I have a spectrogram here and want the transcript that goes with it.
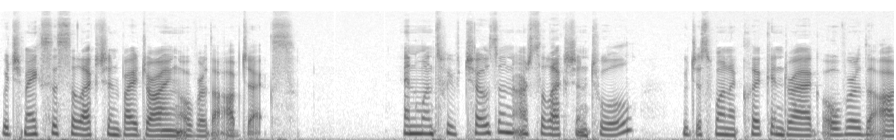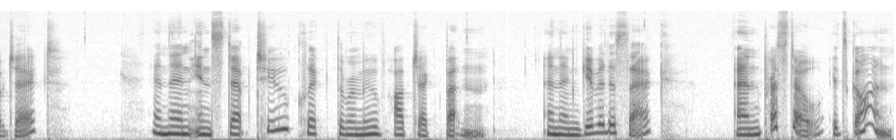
which makes a selection by drawing over the objects. And once we've chosen our selection tool, we just want to click and drag over the object. And then in step 2, click the Remove Object button. And then give it a sec and presto, it's gone.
